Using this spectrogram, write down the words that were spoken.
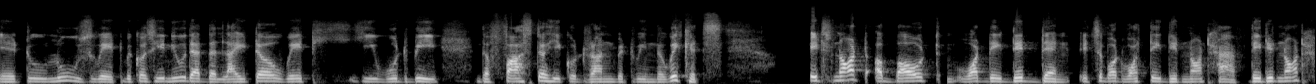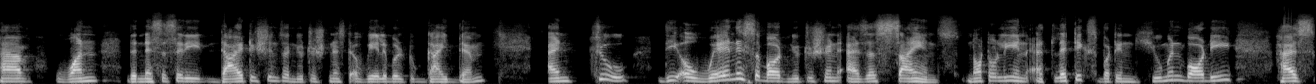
uh, to lose weight because he knew that the lighter weight he would be, the faster he could run between the wickets. It's not about what they did then. It's about what they did not have. They did not have one the necessary dietitians or nutritionists available to guide them. And two the awareness about nutrition as a science not only in athletics but in human body has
